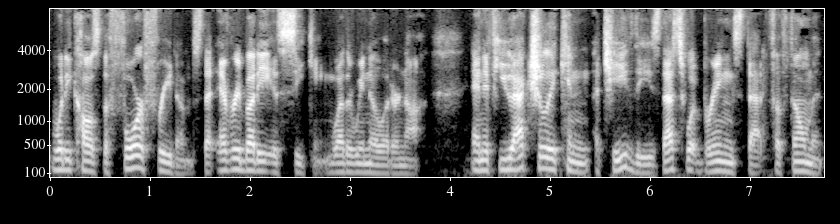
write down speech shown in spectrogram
what he calls the four freedoms that everybody is seeking, whether we know it or not. And if you actually can achieve these, that's what brings that fulfillment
